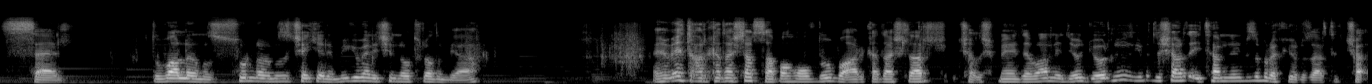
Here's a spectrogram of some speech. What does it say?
Sel. Duvarlarımızı, surlarımızı çekelim. Bir güven içinde oturalım ya. Evet arkadaşlar sabah oldu. Bu arkadaşlar çalışmaya devam ediyor. Gördüğünüz gibi dışarıda itemlerimizi bırakıyoruz artık. Ça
